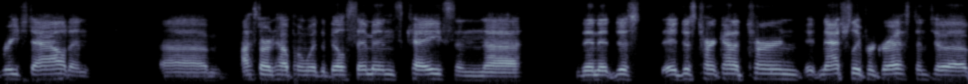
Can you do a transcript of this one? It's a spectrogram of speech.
reached out and um, I started helping with the Bill Simmons case, and uh, then it just it just turned kind of turned. It naturally progressed into a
